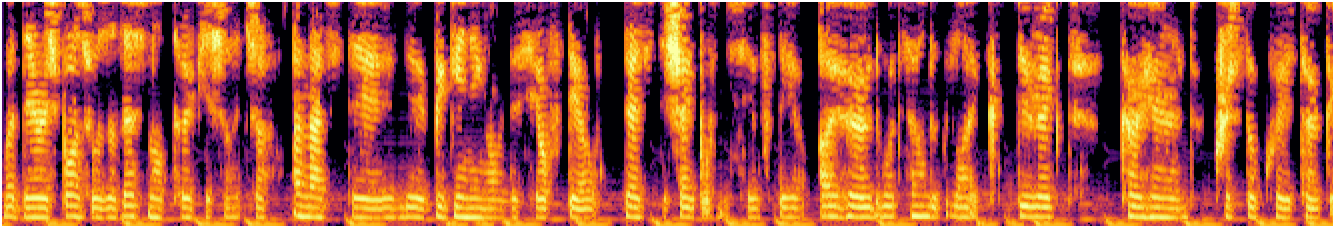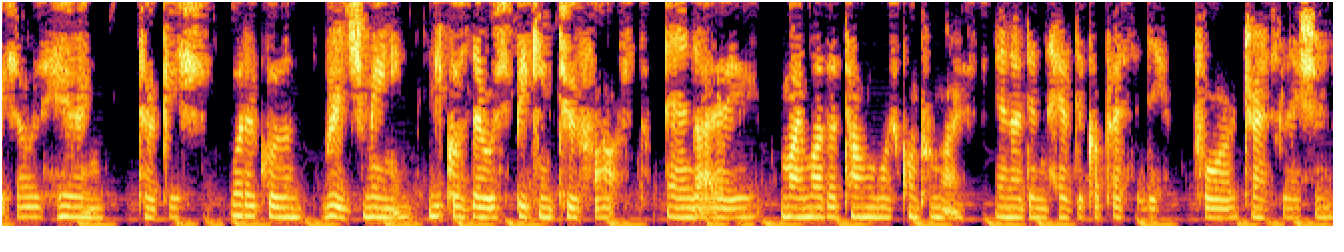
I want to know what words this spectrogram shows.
but their response was, oh, "That's not Turkish, Acha." And that's the the beginning of the self doubt. That's the shape of the self doubt. I heard what sounded like direct, coherent, crystal clear Turkish. I was hearing Turkish, but I couldn't bridge meaning because they were speaking too fast and I my mother tongue was compromised and I didn't have the capacity for translation.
